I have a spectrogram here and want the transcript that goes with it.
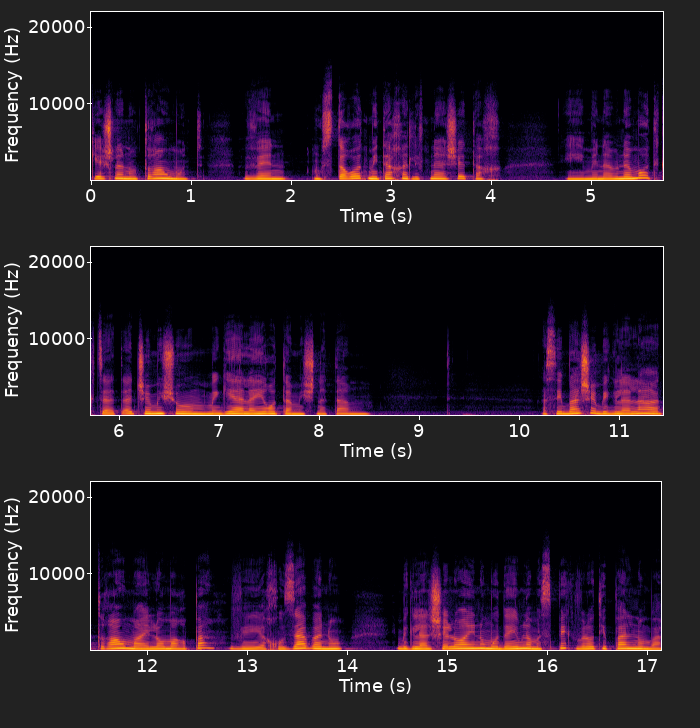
כי יש לנו טראומות, והן מוסתרות מתחת לפני השטח. מנמנמות קצת עד שמישהו מגיע להעיר אותם משנתם. הסיבה שבגללה הטראומה היא לא מרפה והיא אחוזה בנו, בגלל שלא היינו מודעים לה מספיק ולא טיפלנו בה.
